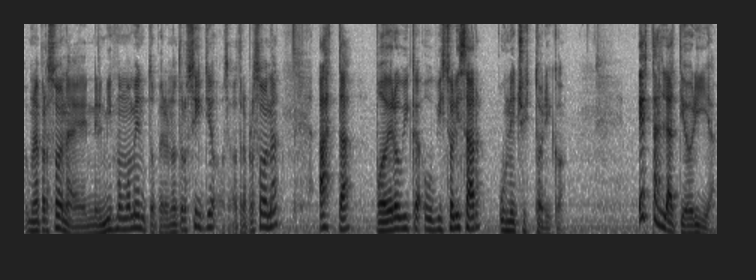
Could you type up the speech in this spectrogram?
una persona en el mismo momento pero en otro sitio, o sea, otra persona, hasta poder visualizar un hecho histórico. Esta es la teoría.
